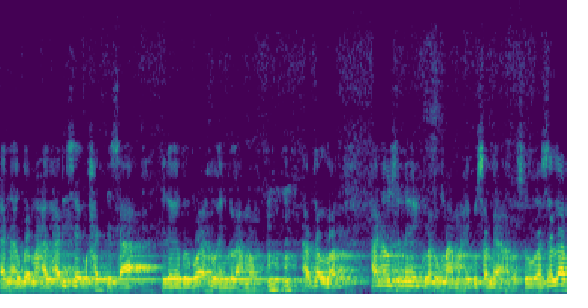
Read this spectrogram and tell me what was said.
anna Abu Ma al-Haris yang muhaddisa dengan beberapa yang telah Abdullah ana usna ikulah umamah iku sami Rasulullah sallam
